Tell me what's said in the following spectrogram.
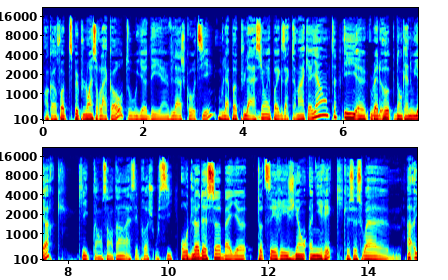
encore une fois un petit peu plus loin sur la côte où il y a des un village côtier où la population est pas exactement accueillante et euh, Red Hook donc à New York qui on s'entend assez proche aussi. Au-delà de ça, ben il y a toutes ces régions oniriques, que ce soit... euh, Ah, je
